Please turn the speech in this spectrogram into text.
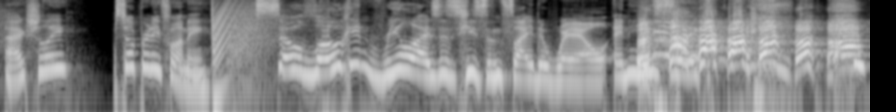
Actually, still pretty funny. So Logan realizes he's inside a whale and he's like,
